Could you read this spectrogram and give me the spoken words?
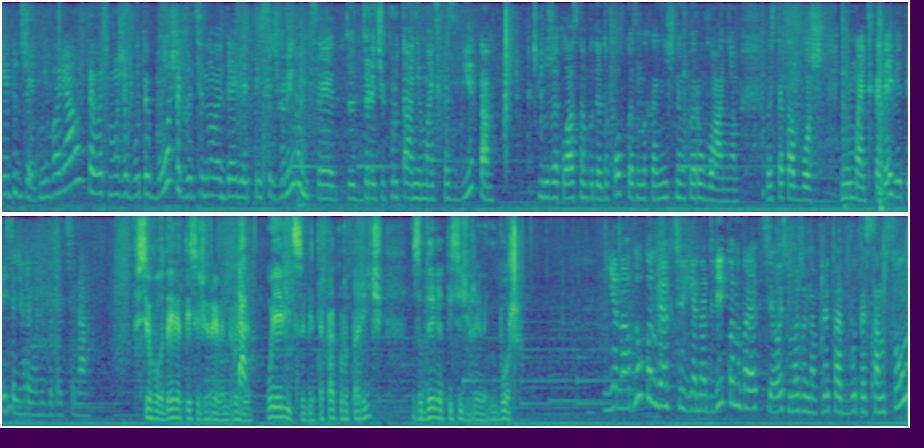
є бюджетні варіанти. Ось може бути бошик за ціною 9 тисяч гривень. Це, до речі, крута німецька збірка. Дуже класна буде духовка з механічним керуванням. Ось така Bosch німецька, 9 тисяч гривень буде ціна. Всього 9 тисяч гривень, друзі. Так. Уявіть собі, така крута річ за 9 тисяч гривень. Бош. Є на одну конвекцію, є на дві конвекції. Ось може, наприклад, бути Samsung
